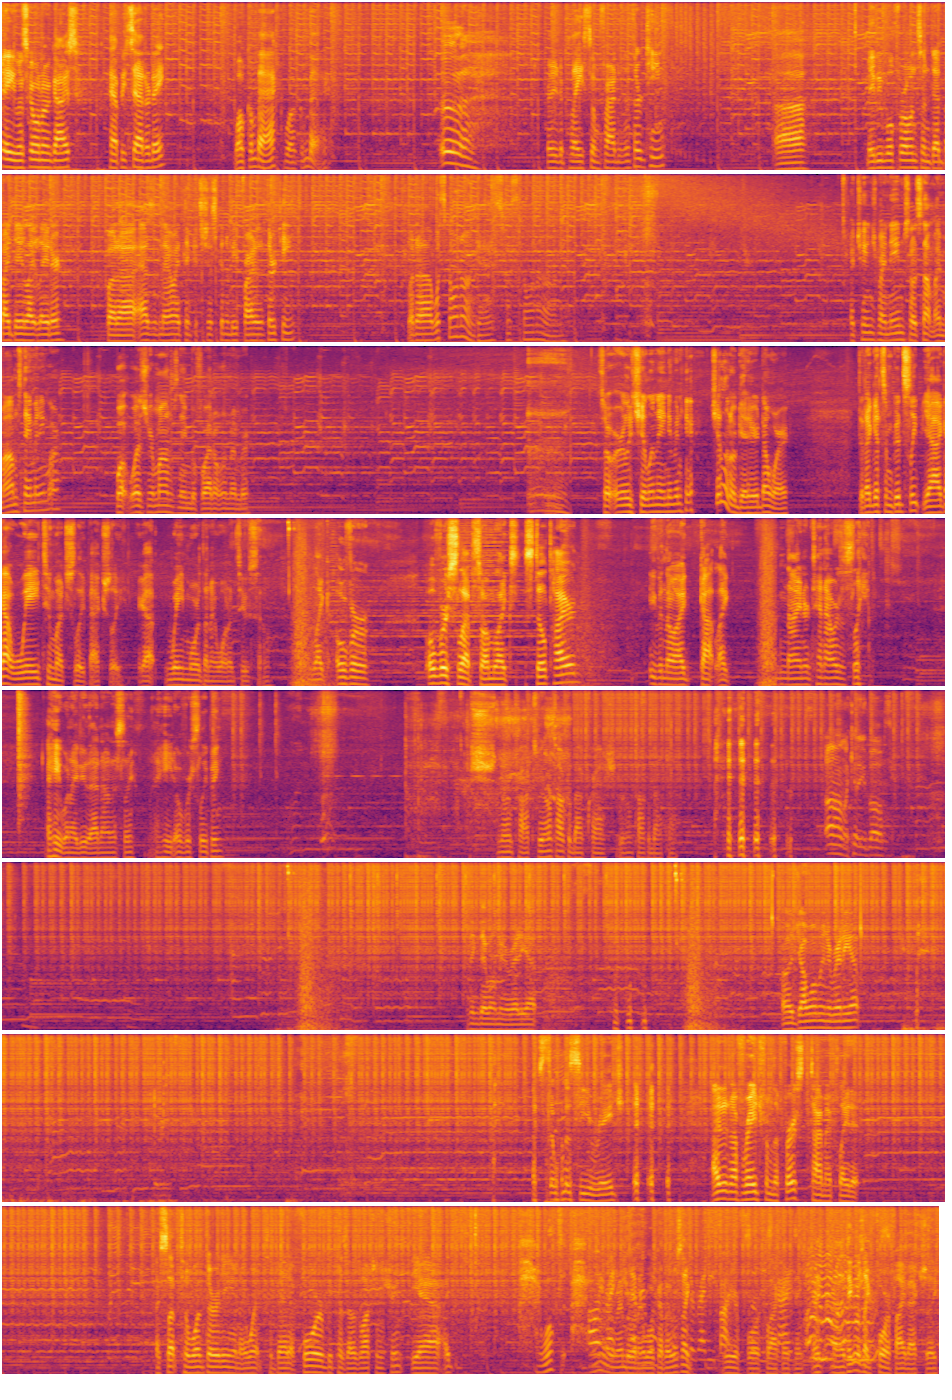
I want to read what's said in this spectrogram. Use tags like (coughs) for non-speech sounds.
Hey, what's going on, guys? Happy Saturday. Welcome back. Welcome back. Ugh. Ready to play some Friday the 13th. Uh, maybe we'll throw in some Dead by Daylight later. But uh, as of now, I think it's just going to be Friday the 13th. But uh, what's going on, guys? What's going on? I changed my name so it's not my mom's name anymore? What was your mom's name before? I don't remember. (clears throat) so early chillin' ain't even here? (laughs) Chillin' will get here, don't worry. Did I get some good sleep? Yeah, I got way too much sleep, actually. I got way more than I wanted to, so... I'm like over... Overslept, so I'm like still tired. Even though I got like 9 or 10 hours of (laughs) sleep. I hate when I do that, honestly. I hate oversleeping. Shh, Noiproks. We don't talk about Crash. We don't talk about that. (laughs) oh, I'm gonna kill you both. I think they want me to ready up. (laughs) oh, did y'all want me to ready up? See you rage. (laughs) I had enough rage from the first time I played it. I slept till 1.30 and I went to bed at 4 because I was watching the stream. Yeah, I... I woke... I don't even remember when I woke up. It was like 3 or 4 o'clock, I think. I, no, I think it was like 4 or 5, actually.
